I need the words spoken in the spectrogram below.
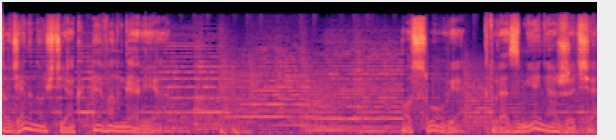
Codzienność jak Ewangelia. O słowie, które zmienia życie.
